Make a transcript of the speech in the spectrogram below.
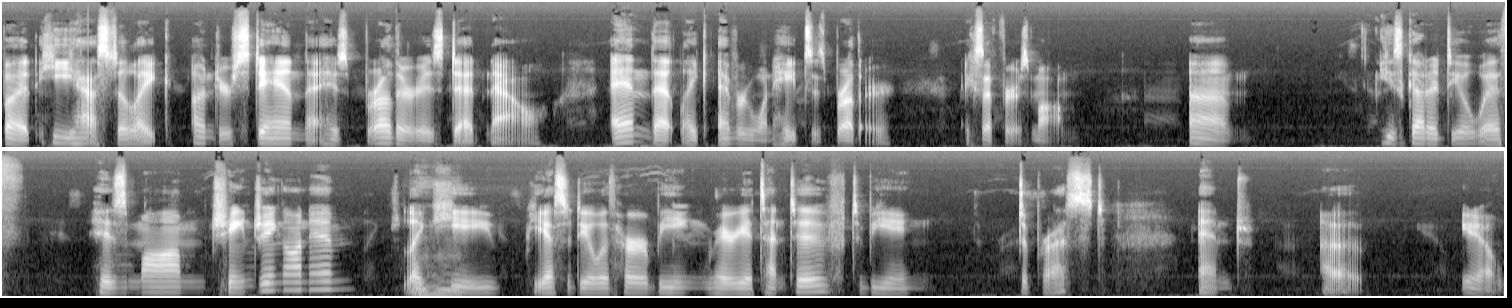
but he has to like understand that his brother is dead now, and that like everyone hates his brother, except for his mom. Um, he's got to deal with his mom changing on him. Like mm-hmm. he he has to deal with her being very attentive to being depressed and, uh, you know,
